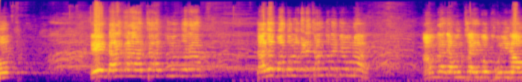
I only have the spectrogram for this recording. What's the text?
হোক। এই তারা কারা আচ্ছা হাত তুলুন ধরা তারও পতন হোক, এটা জানতো নাকি আমরা? আমরা যেমন চাইব, খুনিরাও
